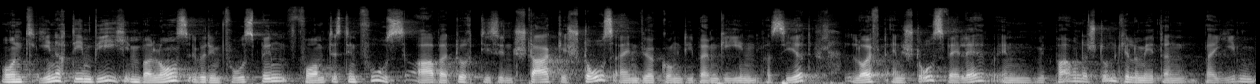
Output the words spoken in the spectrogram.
Und je nachdem, wie ich im Balance über dem Fuß bin, formt es den Fuß. Aber durch diese starke Stoßeinwirkung, die beim Gehen passiert, läuft eine Stoßwelle in, mit ein paar hundert Stundenkilometern bei jedem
